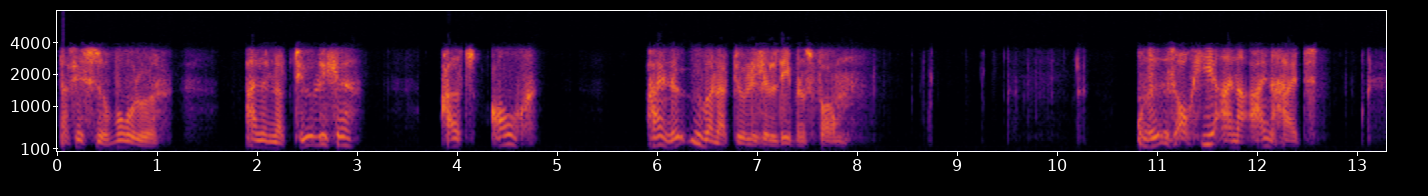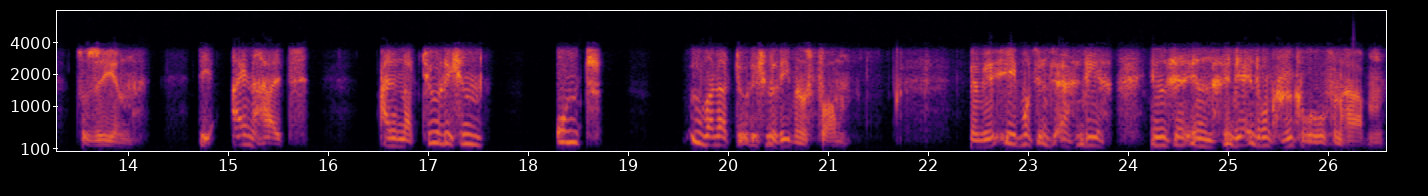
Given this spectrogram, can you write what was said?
das ist sowohl eine natürliche als auch eine übernatürliche Lebensform. Und es ist auch hier eine Einheit zu sehen. Die Einheit einer natürlichen und übernatürlichen Lebensform. Wenn wir eben uns in die, in, in, in die Erinnerung zurückgerufen haben,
